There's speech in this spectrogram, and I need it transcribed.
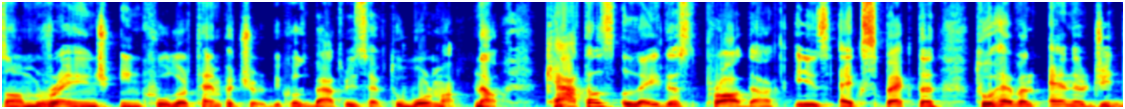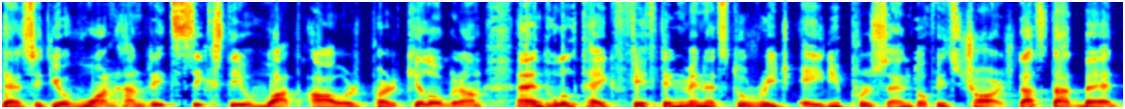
some range in cooler temperature because batteries have to warm up. Now, CATL's latest product is expected to have an energy density of 160 watt hour per kilogram and will take 15 minutes to reach 80% of its charge. That's not bad.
